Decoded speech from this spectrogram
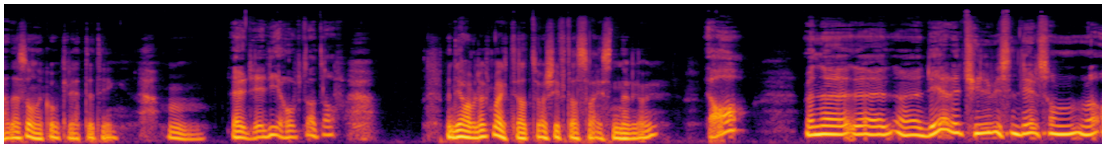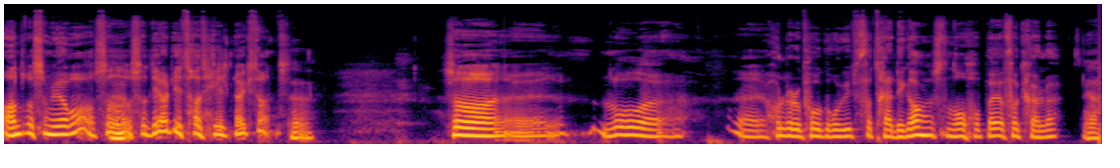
ja, det er sånne konkrete ting. Mm. Det er jo det de er opptatt av. Men de har vel lagt merke til at du har skifta sveisen en del ganger? Ja, men uh, det er det tydeligvis en del som, andre som gjør òg. Så, ja. så, det har de tatt helt nøkternt. Ja. Så uh, nå uh, holder det på å gro ut for tredje gang, så nå håper jeg å få krølle. Ja,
